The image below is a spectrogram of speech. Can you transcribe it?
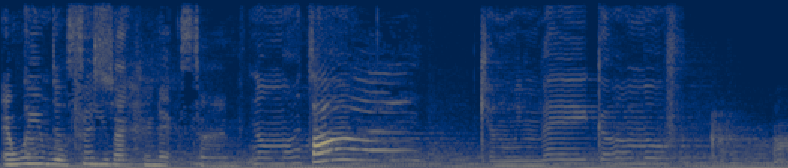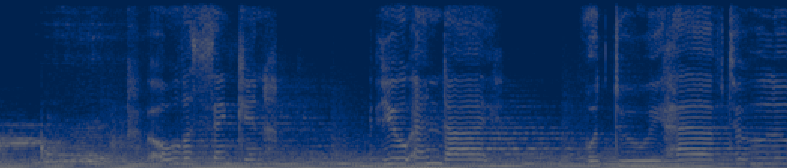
And we will see you back here next time. Bye! Can we make a move? Overthinking, you and I. What do we have to lose?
